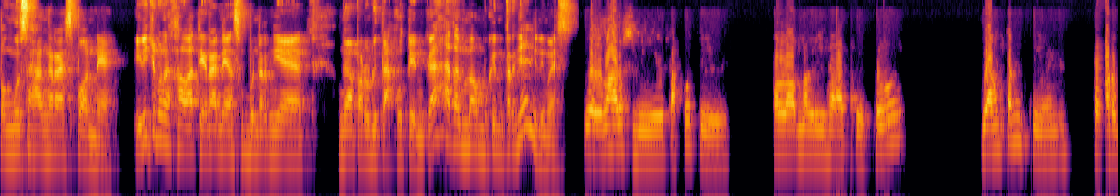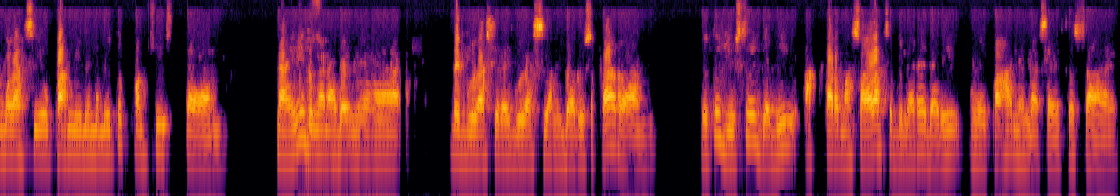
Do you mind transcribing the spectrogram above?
pengusaha ngeresponnya? Ini cuma kekhawatiran yang sebenarnya nggak perlu ditakutin kah atau memang mungkin terjadi nih mas? Ya memang harus ditakuti. Kalau melihat itu, yang penting formulasi upah minimum itu konsisten. Nah ini dengan adanya regulasi-regulasi yang baru sekarang, itu justru jadi akar masalah sebenarnya dari pengupahan yang nggak selesai.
